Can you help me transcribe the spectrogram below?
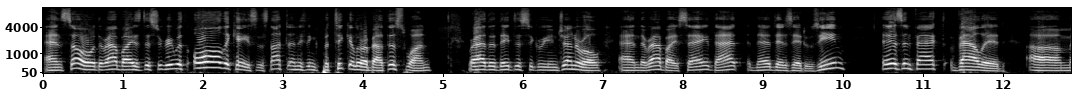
And so the rabbis disagree with all the cases, not anything particular about this one. Rather, they disagree in general, and the rabbis say that neder zeruzin is in fact valid. Um,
